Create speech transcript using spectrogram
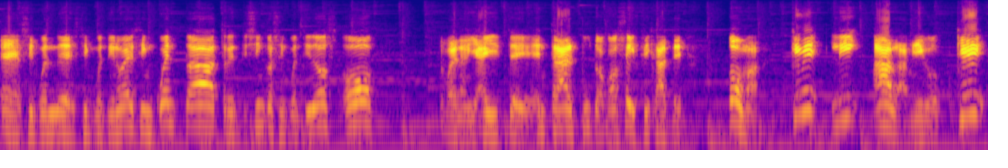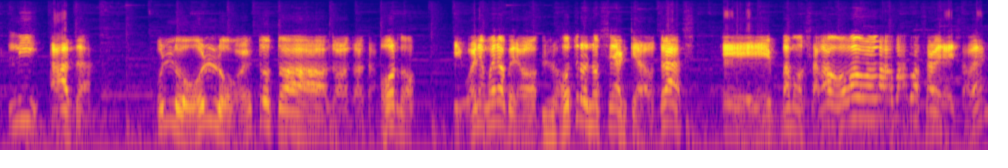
eh, 5950 3552 o bueno y ahí te entra al puto cosa y fíjate toma qué liada amigos qué liada hola hola esto está, está, gordo y bueno bueno pero los otros no se han quedado atrás eh, vamos, a, vamos, vamos a ver eso, ¿eh?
